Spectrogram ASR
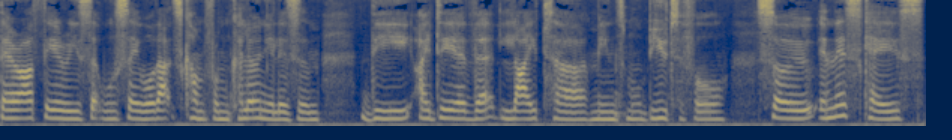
there are theories that will say, well, that's come from colonialism the idea that lighter means more beautiful. So in this case,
